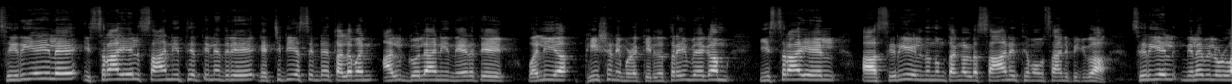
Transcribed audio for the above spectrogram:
സിറിയയിലെ ഇസ്രായേൽ സാന്നിധ്യത്തിനെതിരെ എച്ച് ഡി എസിന്റെ തലവൻ അൽ ഗൊലാനി നേരത്തെ വലിയ ഭീഷണി മുഴക്കിയിരുന്നു. ഇത്രയും വേഗം ഇസ്രായേൽ സിറിയയിൽ നിന്നും തങ്ങളുടെ സാന്നിധ്യം അവസാനിപ്പിക്കുക. സിറിയയിൽ നിലവിലുള്ള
